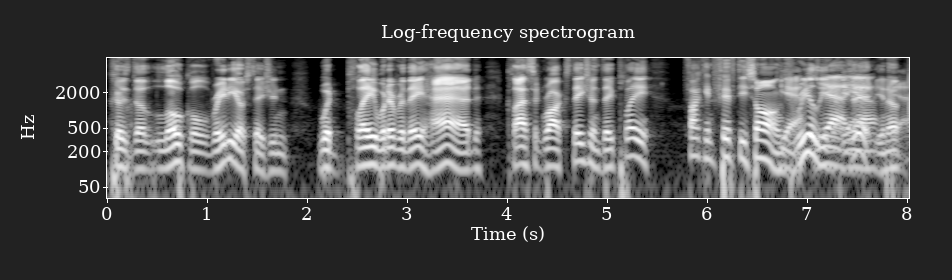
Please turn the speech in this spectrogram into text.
because the local radio station would play whatever they had. Classic rock stations they play fucking fifty songs. Yeah. Really, Yeah, yeah. it. You know,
